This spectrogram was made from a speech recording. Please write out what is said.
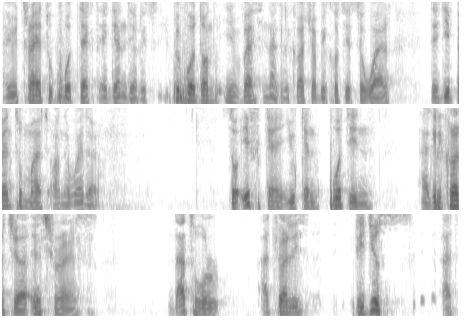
and you try to protect again the risk. People don't invest in agriculture because they say, well, they depend too much on the weather. So if can, you can put in agriculture insurance, that will actually reduce at,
